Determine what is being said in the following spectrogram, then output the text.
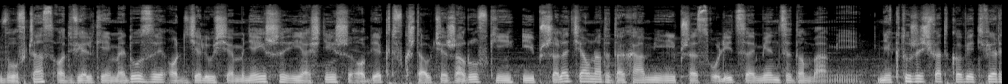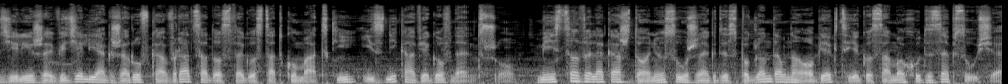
Wówczas od wielkiej meduzy oddzielił się mniejszy i jaśniejszy obiekt w kształcie żarówki i przeleciał nad dachami i przez ulice między domami. Niektórzy świadkowie twierdzili, że widzieli jak żarówka wraca do swego statku matki i znika w jego wnętrzu. Miejscowy lekarz doniósł, że gdy spoglądał na obiekt, jego samochód zepsuł się.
